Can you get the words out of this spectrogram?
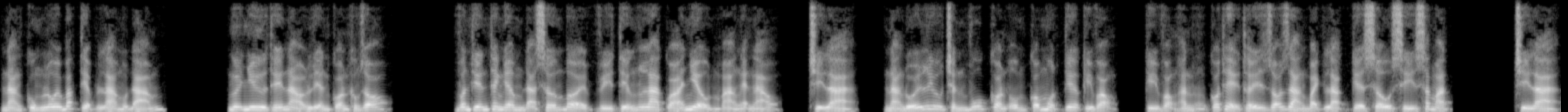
Nàng cùng lôi bắc tiệp là một đám. Ngươi như thế nào liền còn không rõ. Vân Thiến thanh âm đã sớm bởi vì tiếng la quá nhiều mà nghẹn ngào, chỉ là, nàng đối Lưu Trấn Vũ còn ôm có một tia kỳ vọng, kỳ vọng hắn có thể thấy rõ ràng bạch lạc kia xấu xí sắc mặt. Chỉ là,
